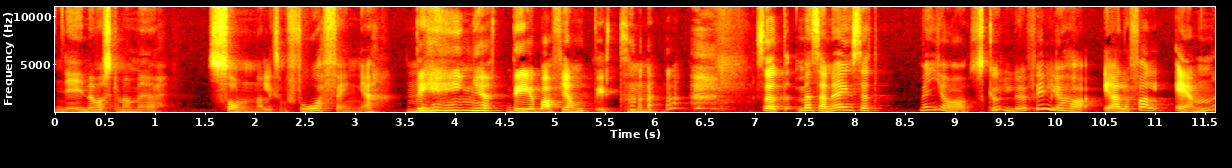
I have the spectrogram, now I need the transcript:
nej men vad ska man med såna liksom fåfänga? Det är inget, det är bara fjantigt. så att, men sen har jag insett, men jag skulle vilja ha i alla fall en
